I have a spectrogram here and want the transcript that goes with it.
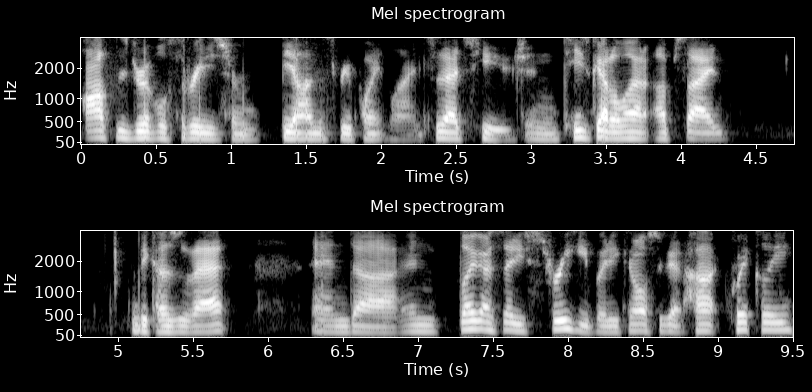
off the dribble threes from beyond the three point line. So that's huge. And he's got a lot of upside because of that. And, uh, and like I said, he's streaky, but he can also get hot quickly.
